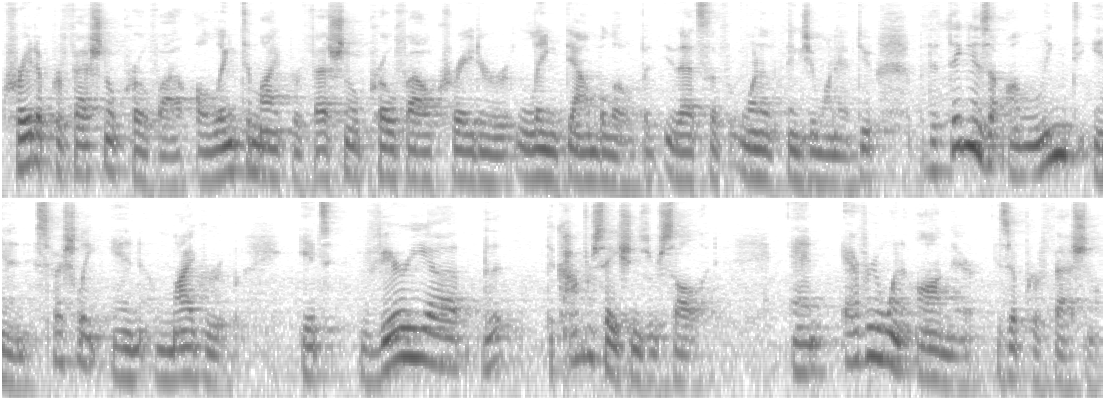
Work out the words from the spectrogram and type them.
Create a professional profile. I'll link to my professional profile creator link down below, but that's the, one of the things you want to do. But the thing is, on LinkedIn, especially in my group, it's very, uh, the, the conversations are solid and everyone on there is a professional.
